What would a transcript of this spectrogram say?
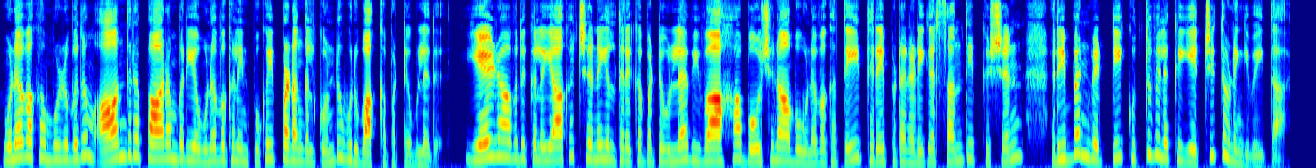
உணவகம் முழுவதும் ஆந்திர பாரம்பரிய உணவுகளின் புகைப்படங்கள் கொண்டு உருவாக்கப்பட்டுள்ளது. ஏழாவது கிளையாக சென்னையில் திறக்கப்பட்டுள்ள விவாகா போஜனாம்பு உணவகத்தை திரைப்பட நடிகர் சந்தீப் கிஷன் ரிப்பன் வெட்டி குத்துவிளக்கு ஏற்றி தொடங்கி வைத்தார்.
